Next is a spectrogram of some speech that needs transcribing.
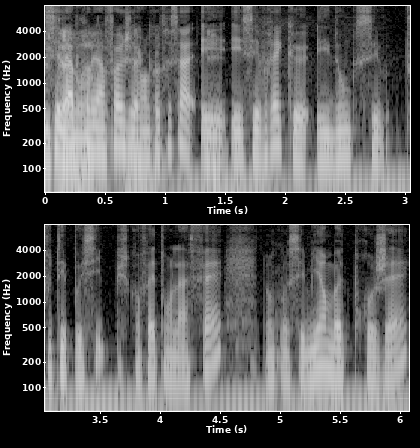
c'est la première fois que j'ai rencontré ça. Et, et c'est vrai que. Et donc, tout est possible, puisqu'en fait, on l'a fait. Donc, on s'est mis en mode projet.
